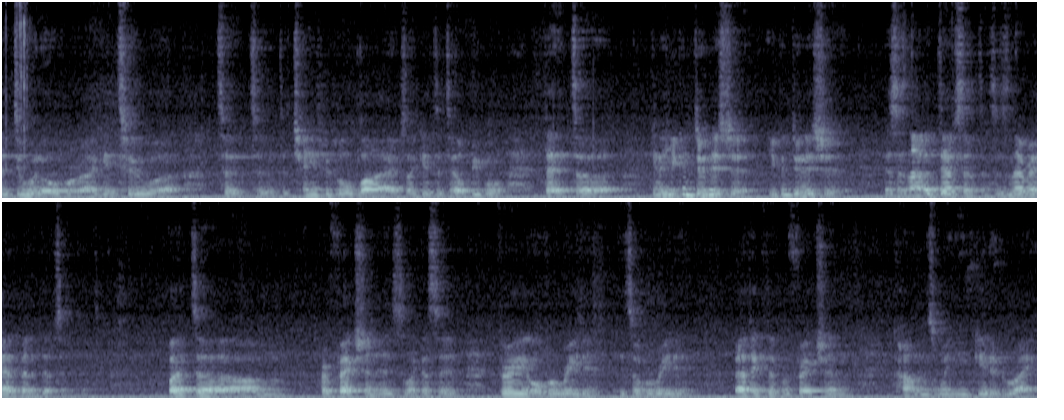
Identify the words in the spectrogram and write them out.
to do it over. I get to uh, to, to to change people's lives. I get to tell people that uh, you know you can do this shit. You can do this shit. This is not a death sentence. It's never had been a death sentence. But uh, um, perfection is, like I said, very overrated. It's overrated. I think the perfection comes when you get it right.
